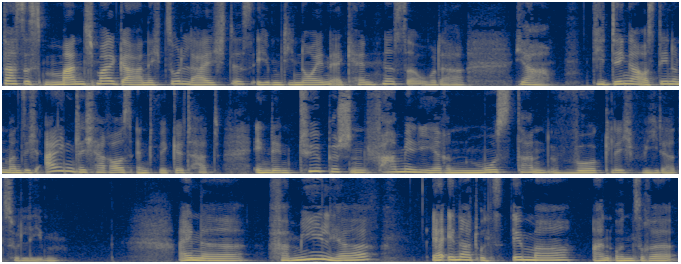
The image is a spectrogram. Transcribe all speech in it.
dass es manchmal gar nicht so leicht ist, eben die neuen Erkenntnisse oder ja, die Dinge, aus denen man sich eigentlich herausentwickelt hat, in den typischen familiären Mustern wirklich wiederzuleben. Eine Familie erinnert uns immer an unsere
